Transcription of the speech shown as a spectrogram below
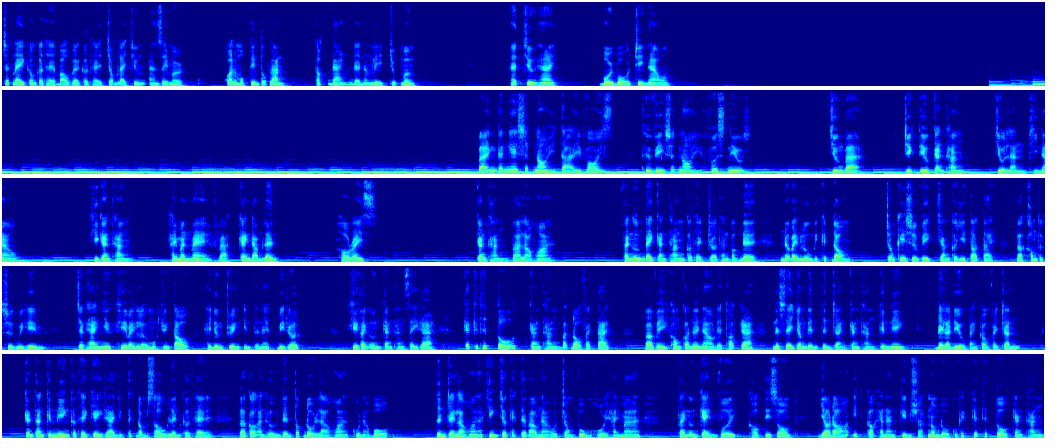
Chất này còn có thể bảo vệ cơ thể chống lại chứng Alzheimer. Quả là một tin tốt lành, thật đáng để nâng ly chúc mừng. Hết chương 2. Bồi bổ trí não Bạn đang nghe sách nói tại Voice, thư viện sách nói First News. Chương 3. Triệt tiêu căng thẳng, chữa lành trí não. Khi căng thẳng, hãy mạnh mẽ và can đảm lên. Horace Căng thẳng và lão hóa Phản ứng đầy căng thẳng có thể trở thành vấn đề nếu bạn luôn bị kích động, trong khi sự việc chẳng có gì to tát và không thực sự nguy hiểm, chẳng hạn như khi bạn lỡ một chuyến tàu hay đường truyền Internet bị rớt khi phản ứng căng thẳng xảy ra, các kích thích tố căng thẳng bắt đầu phát tác và vì không có nơi nào để thoát ra nên sẽ dẫn đến tình trạng căng thẳng kinh niên. Đây là điều bạn cần phải tránh. Căng thẳng kinh niên có thể gây ra những tác động xấu lên cơ thể và còn ảnh hưởng đến tốc độ lão hóa của não bộ. Tình trạng lão hóa khiến cho các tế bào não trong vùng hồi hải mã phản ứng kém với cortisol, do đó ít có khả năng kiểm soát nồng độ của các kích thích tố căng thẳng.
